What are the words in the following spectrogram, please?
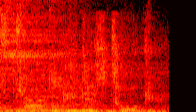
just talking. I'm just talking.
